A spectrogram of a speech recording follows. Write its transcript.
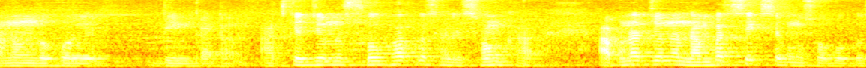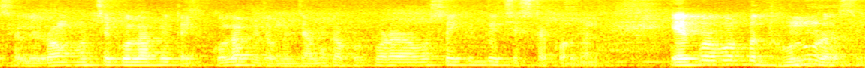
আনন্দ করে দিন কাটান। আজকের জন্য সৌভাগ্যশালী সংখ্যা। আপনার জন্য নাম্বার সিক্স এবং সৌভাগ্যশালী রং হচ্ছে গোলাপি, তাই গোলাপি রঙের জামা কাপড় পরার অবশ্যই কিন্তু চেষ্টা করবেন। এরপর বলব ধনু রাশি।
